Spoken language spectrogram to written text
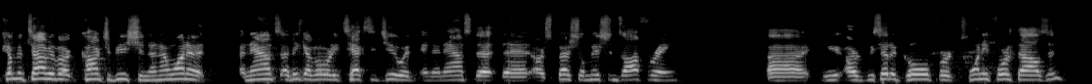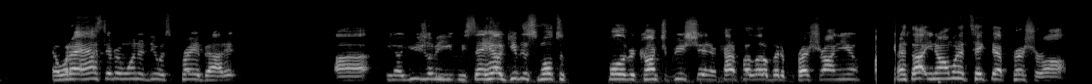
come to time of our contribution, and I want to announce. I think I've already texted you and, and announced that that our special missions offering. Uh, we are we set a goal for twenty four thousand, and what I asked everyone to do is pray about it. Uh, you know, usually we, we say, "Hey, give this multiple of your contribution," and kind of put a little bit of pressure on you. And I thought, you know, I want to take that pressure off.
